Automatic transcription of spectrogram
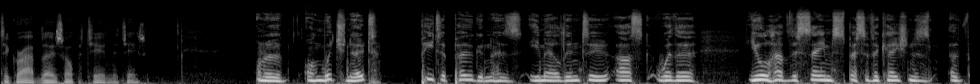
to grab those opportunities. On a on which note, Peter Pogan has emailed in to ask whether you'll have the same specifications of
